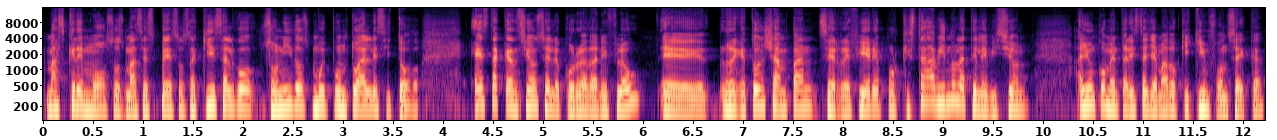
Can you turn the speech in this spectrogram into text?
más cremosos, más espesos. Aquí es algo, sonidos muy puntuales y todo. Esta canción se le ocurrió a Danny Flow. Eh, reggaetón se refiere porque estaba viendo la televisión. Hay un comentarista llamado Kikín Fonseca,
